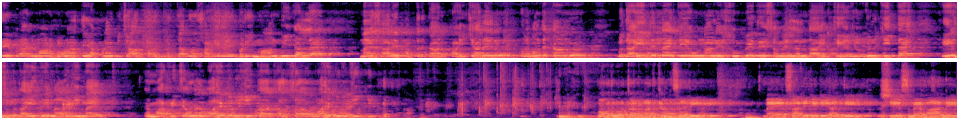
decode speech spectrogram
ਤੇ ਵਿਰਾਜਮਾਨ ਹੋਣਾ ਤੇ ਆਪਣੇ ਵਿਚਾਰ ਪ੍ਰਗਟ ਕਰਨਾ ਸਾਡੇ ਲਈ ਬੜੀ ਮਾਣ ਦੀ ਗੱਲ ਹੈ। ਮੈਂ ਸਾਰੇ ਪੱਤਰਕਾਰ ਭਾਈਚਾਰੇ ਨੂੰ, ਪ੍ਰਬੰਧਕਾਂ ਨੂੰ ਵਧਾਈ ਦਿੰਦਾ ਕਿ ਉਹਨਾਂ ਨੇ ਸੂਬੇ ਦੇ ਸੰਮੇਲਨ ਦਾ ਇੱਥੇ ਆਯੋਜਨ ਕੀਤਾ ਇਸ ਵਧਾਈ ਦੇ ਨਾਲ ਹੀ ਮੈਂ ਮਾਫੀ ਚਾਹੁੰਦਾ ਵਾਹਿਗੁਰੂ ਜੀ ਕਾ ਖਾਲਸਾ, ਵਾਹਿਗੁਰੂ ਜੀ ਕੀ ਫਤਿਹ। ਬਹੁਤ ਬਹੁਤ ਧੰਨਵਾਦ ਖਾਲਸਾ ਜੀ। ਮੈਂ, ਸਾਡੇ ਜਿਹੜੇ ਅੱਜ ਦੇ ਵਿਸ਼ੇਸ਼ ਮਹਿਮਾਨ ਨੇ,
